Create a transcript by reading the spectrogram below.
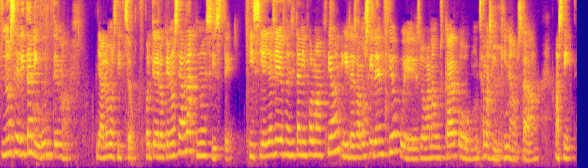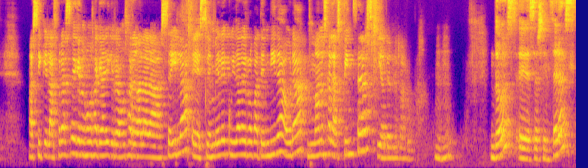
no se evita ningún tema. Ya lo hemos dicho, porque de lo que no se habla no existe. Y si ellas y ellos necesitan información y les damos silencio, pues lo van a buscar con mucha más inquina, o sea, así. Así que la frase que nos vamos a quedar y que le vamos a regalar a Seila es, en vez de cuidado y ropa tendida, ahora manos a las pinzas y a tender la ropa. Dos, eh, ser sinceras,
